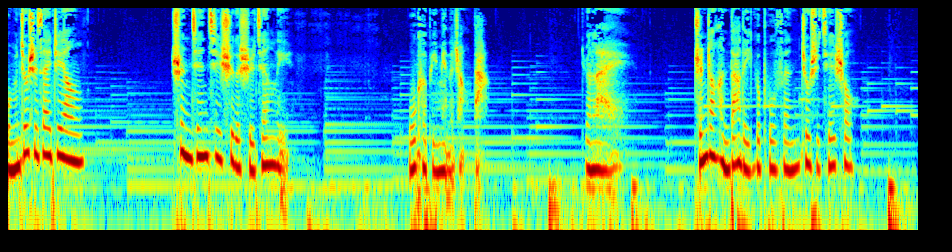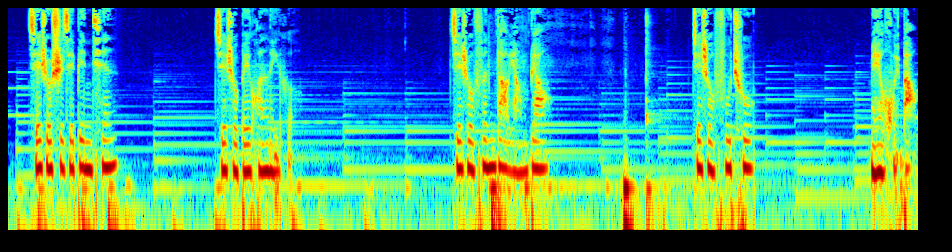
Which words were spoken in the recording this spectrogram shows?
我们就是在这样瞬间即逝的时间里。无可避免的长大。原来，成长很大的一个部分就是接受，接受世界变迁，接受悲欢离合，接受分道扬镳，接受付出没有回报。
